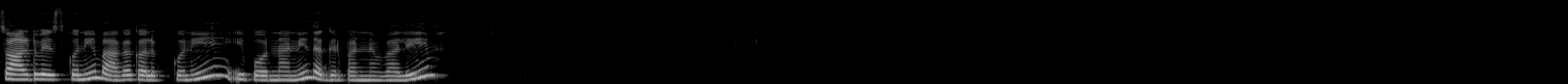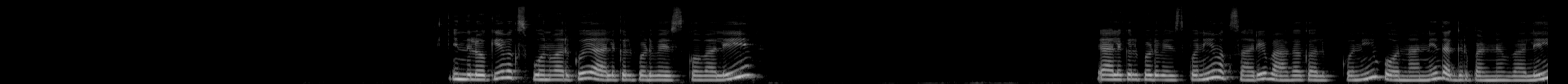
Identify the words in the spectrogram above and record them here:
సాల్ట్ వేసుకొని బాగా కలుపుకొని ఈ పూర్ణాన్ని దగ్గర పడనివ్వాలి. ఇందులోకి ఒక స్పూన్ వరకు యాలకుల పొడి వేసుకోవాలి. యాలకుల పొడి వేసుకొని ఒకసారి బాగా కలుపుకొని పూర్ణాన్ని దగ్గర పడినివ్వాలి.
